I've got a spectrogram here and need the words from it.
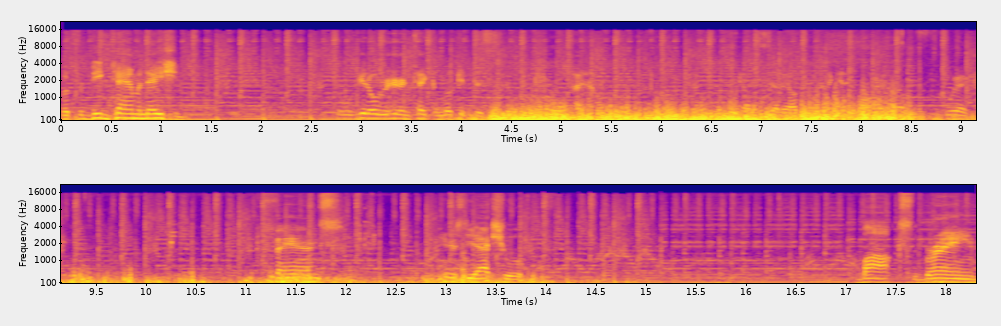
but for decontamination. So we'll get over here and take a look at this control panel. Got it set up. I'm gonna get it up quick. Fans. Here's the actual box, the brain.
